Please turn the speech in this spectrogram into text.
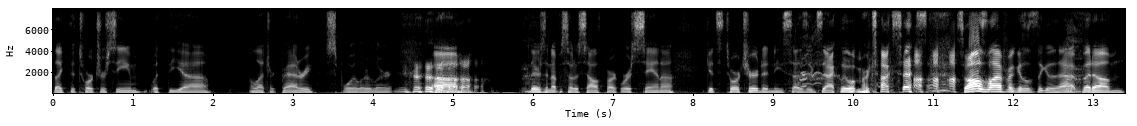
like the torture scene with the uh, electric battery. Spoiler alert. Um, there's an episode of south park where santa gets tortured and he says exactly what Murtaugh says so i was laughing because i was thinking of that but um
